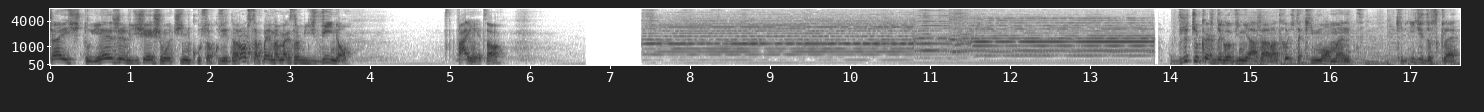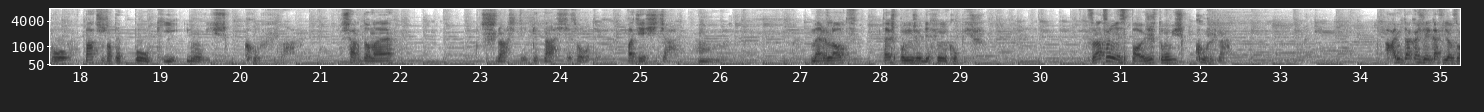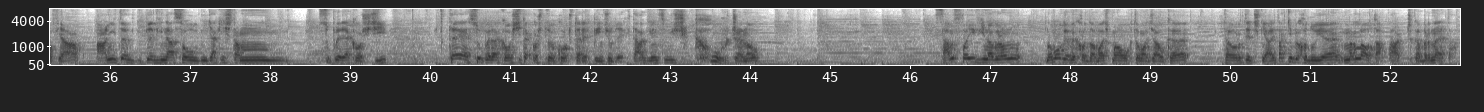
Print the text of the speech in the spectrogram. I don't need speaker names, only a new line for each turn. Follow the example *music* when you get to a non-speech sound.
Cześć, tu Jerzy. W dzisiejszym odcinku Soku z Jednorożca powiem wam jak zrobić wino. Fajnie, co? W życiu każdego winiarza nadchodzi taki moment, kiedy idziesz do sklepu, patrzysz na te półki i mówisz, kurwa, Chardonnay 13, 15 zł, 20. Hmm. Merlot też poniżej dychy nie kupisz. Co na co nie spojrzysz, to mówisz, kurna. Ani to jakaś wielka filozofia, ani te, te wina są jakieś tam super jakości. Te super jakości tak kosztują około 4-5 dych, tak? Więc mówisz, kurczę, no. Sam swoich winogron, no mogę wyhodować, mało kto ma działkę, teoretycznie, ale tak nie wyhoduję Merlota, tak? Czy Caberneta.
